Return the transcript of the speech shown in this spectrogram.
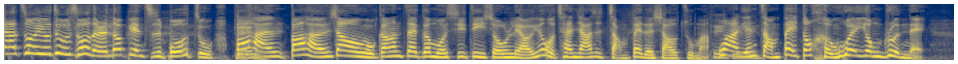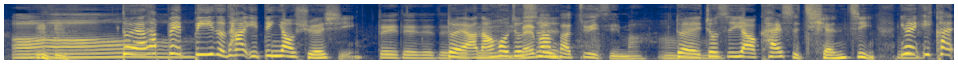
啊，做 YouTube 所有的人都变直播主，包含包含像我刚刚在跟摩西弟兄聊，因为我参加是长辈的小组嘛，哇，连长辈都很会用润呢、哦，对啊，他被逼着他一定要学习，对对对对对啊然后就是没办法聚集嘛，嗯。对，就是要开始前进，因为一开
